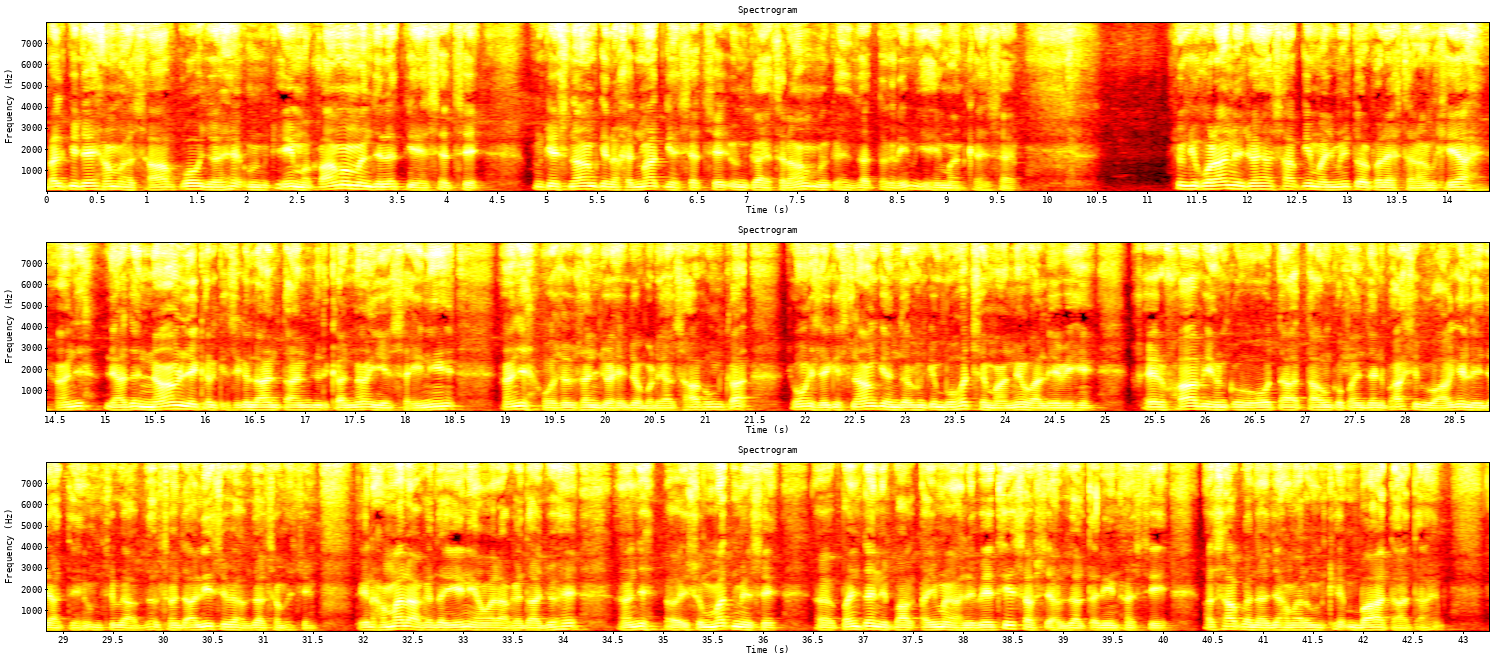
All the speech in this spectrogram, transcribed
بلکہ جو ہے ہم اصحاب کو جو ہے ان کی مقام و منزلت کی حیثیت سے، ان کے اسلام کے خدمات کی حیثیت سے ان کا احترام، ان کا عزت تقریب یہ ایمان کا حصہ ہے۔ کیونکہ قرآن نے جو ہے اصحاب کی مجموعی طور پر احترام کیا ہے۔ ہاں جی لہٰذا نام لے کر کسی کے لان تان کرنا یہ صحیح نہیں ہے۔ ہاں جی خصوصاً جو ہے جو بڑے اصحاب ان کا، کیوں؟ اس لیے کہ اسلام کے اندر ان کے بہت سے ماننے والے بھی ہیں۔ خیر خواہ بھی ان کو ہوتا آتا، ان کو پنجن پاک سے بھی وہ آگے لے جاتے ہیں، ان سے بھی افضل سمجھ، علی سے بھی افضل سمجھتے ہیں۔ لیکن ہمارا عقیدہ یہ نہیں، ہمارا عقیدہ جو ہے ہاں جی اس امت میں سے پنجن پاک ایمہ اہل بیت ہی سب سے افضل ترین ہستی۔ اصحاب کا درجہ ہمارا ان کے بات آتا ہے۔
